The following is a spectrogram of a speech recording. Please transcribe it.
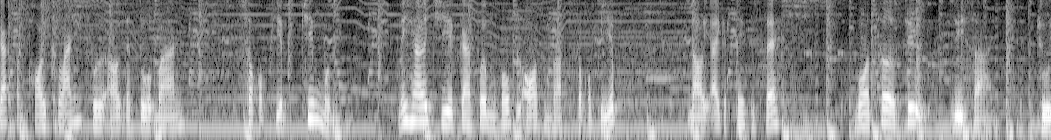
កាត់បន្ថយខ្លាញ់ធ្វើឲ្យទទួលបានសុខភាពជាងមុន នេះហើយជាការធ្វើម្ហូបល្អសម្រាប់សុខភាព ដោយឯកទេសពិសេស Water Seal Design ជួយ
